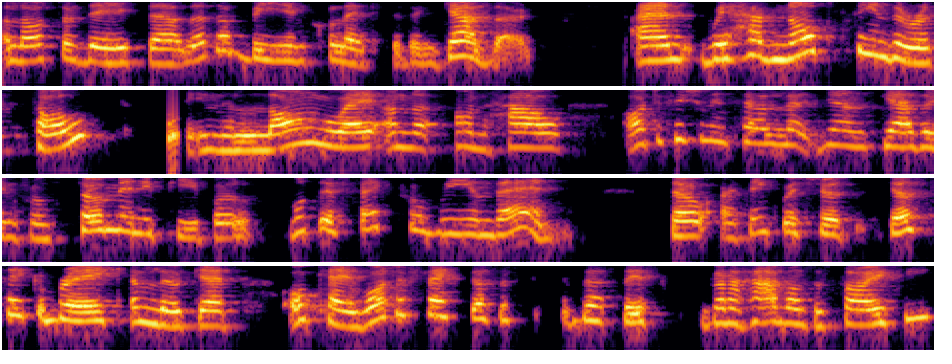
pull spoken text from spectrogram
a lot of data that are being collected and gathered. And we have not seen the result in a long way on, on how artificial intelligence gathering from so many people, what the effect will be in the end. So I think we should just take a break and look at okay, what effect does this does this going to have on society?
